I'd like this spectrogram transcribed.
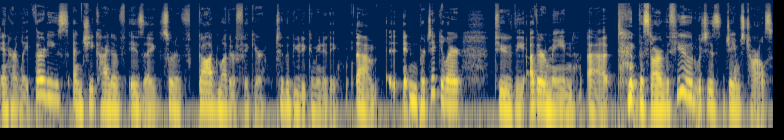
in her late 30s, and she kind of is a sort of godmother figure to the beauty community. Um, in particular, to the other main, uh, the star of the feud, which is James Charles,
